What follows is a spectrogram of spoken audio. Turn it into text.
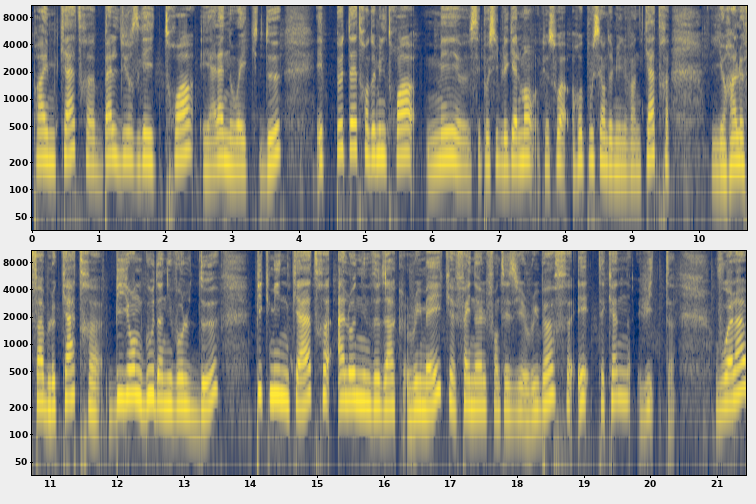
Prime 4, Baldur's Gate 3 et Alan Wake 2. Et peut-être en 2003, mais euh, c'est possible également que soit repoussé en 2024. Il y aura le Fable 4, Beyond Good and Evil 2, Pikmin 4, Alone in the Dark Remake, Final Fantasy Rebirth et Tekken 8. Voilà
